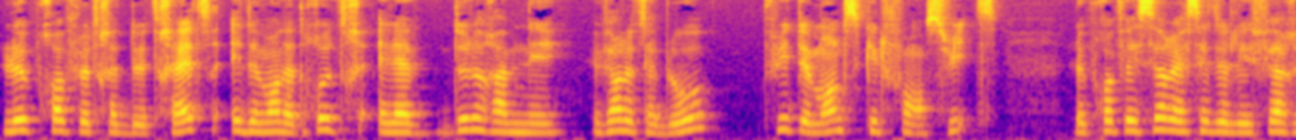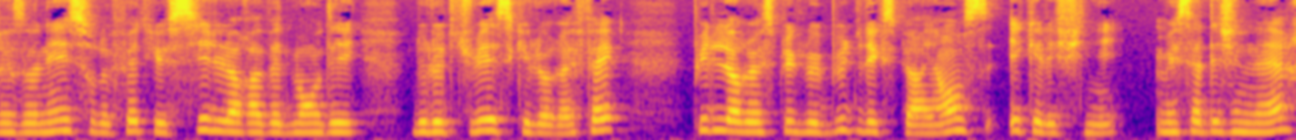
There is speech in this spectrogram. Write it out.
Le prof le traite de traître et demande à d'autres élèves de le ramener vers le tableau, puis demande ce qu'ils font ensuite. Le professeur essaie de les faire raisonner sur le fait que s'il leur avait demandé de le tuer, ce qu'il aurait fait, puis il leur explique le but de l'expérience et qu'elle est finie. Mais ça dégénère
